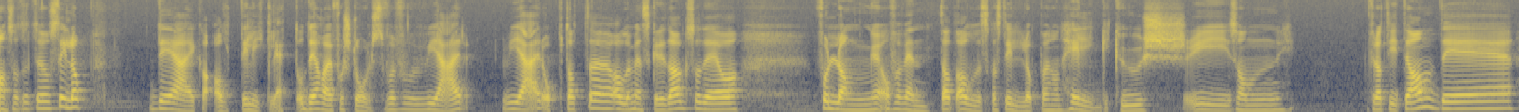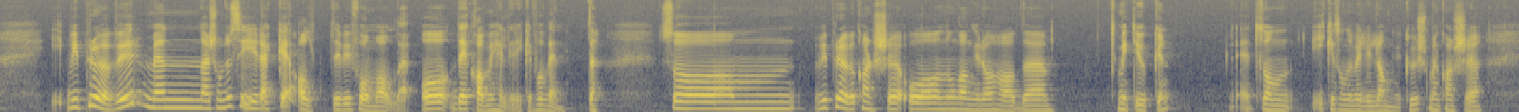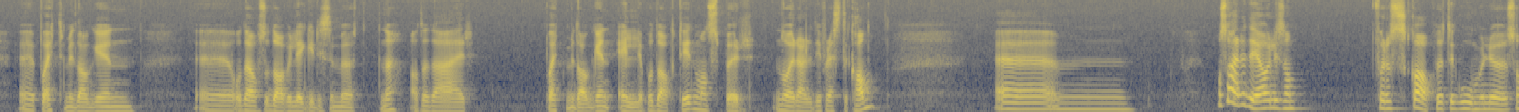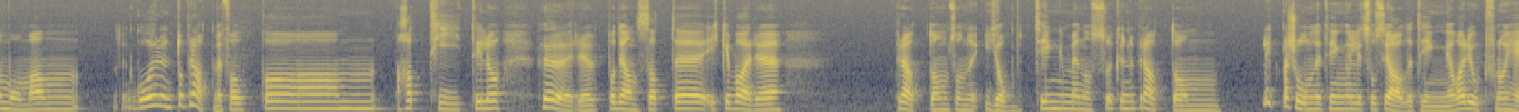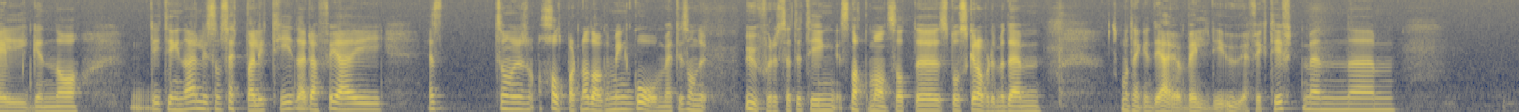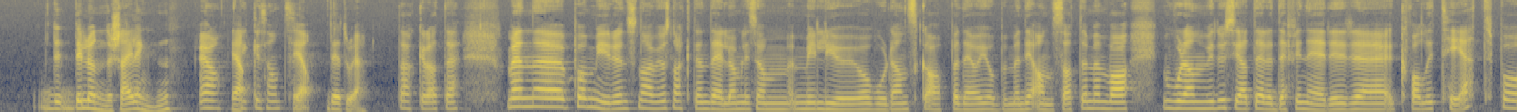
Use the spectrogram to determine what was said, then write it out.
ansatte til å stille opp. Det er ikke alltid like lett. Og det har jeg forståelse for, for vi er, vi er opptatt, alle mennesker i dag. Så det å forlange og forvente at alle skal stille opp på en sånn helgekurs i sånn fra tid til annen, det Vi prøver, men det er som du sier, det er ikke alltid vi får med alle. Og det kan vi heller ikke forvente. Så mm, vi prøver kanskje å, noen ganger å ha det midt i uken. Sånn, ikke sånne veldig lange kurs, men kanskje eh, på ettermiddagen. Eh, og det er også da vi legger disse møtene. At det er på ettermiddagen eller på dagtid. Man spør når er det de fleste kan. Eh, og så er det det å liksom For å skape dette gode miljøet, så må man gå rundt og prate med folk og um, ha tid til å høre på de ansatte. Ikke bare prate om sånne jobbting, men også kunne prate om litt personlige ting og litt sosiale ting. Og hva har gjort for noe i helgen? Og de tingene der. Liksom sette av litt tid. Det er derfor jeg, jeg sånn, liksom, halvparten av dagen min går med til sånne uforutsette ting. Snakke med ansatte, stå og skravle med dem. Så kan man tenke det er jo veldig ueffektivt, men um, det, det, lønner seg i lengden. Ja, ja, ikke sant? Ja, det tror jeg. Det er akkurat det. Men uh, på Myrens så har vi jo snakket en del om liksom, miljø og hvordan skape det å jobbe med de ansatte. Men hva, hvordan vil du si at dere definerer uh, kvalitet på,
